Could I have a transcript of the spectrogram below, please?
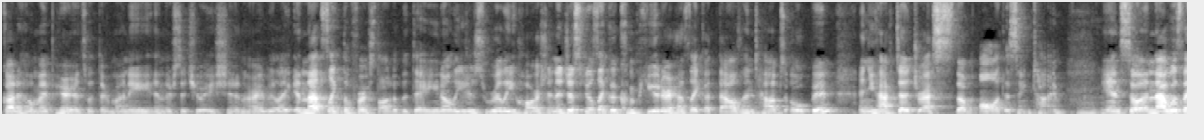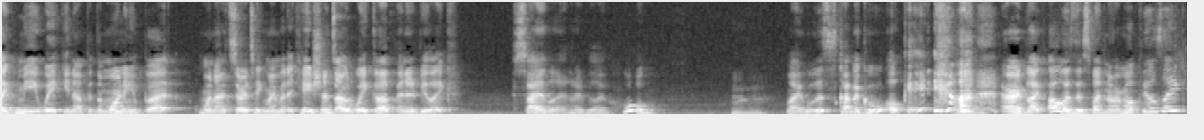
gotta help my parents with their money and their situation. Or I'd be like, and that's like the first thought of the day, you know. You're just really harsh, and it just feels like a computer has like a thousand tabs open, and you have to address them all at the same time. Mm-hmm. And so, and that was like me waking up in the morning, but. When I started taking my medications, I would wake up and it'd be like, silent. I'd be like, whoo. Mm-hmm. Like, well, this is kind of cool. Okay. Yeah. or I'd be like, oh, is this what normal feels like?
